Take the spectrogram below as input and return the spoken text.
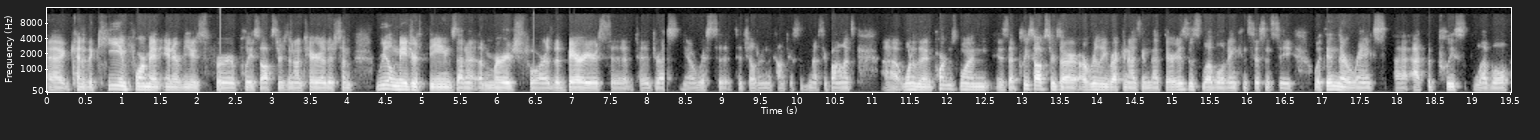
uh, kind of the key informant interviews for police officers in Ontario, there's some real major themes that emerge for the barriers to, to address you know, risks to, to children in the context of domestic violence. Uh, one of the important one is that police officers are, are really recognizing that there is this level of inconsistency within their ranks uh, at the police level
